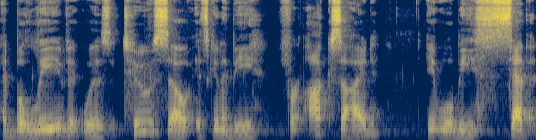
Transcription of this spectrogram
I believe it was 2, so it's going to be, for oxide, it will be 7.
